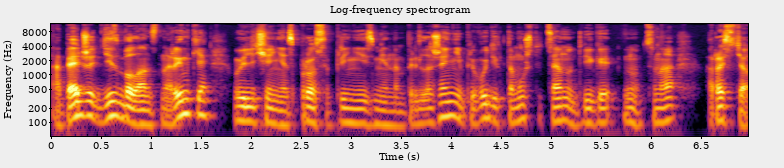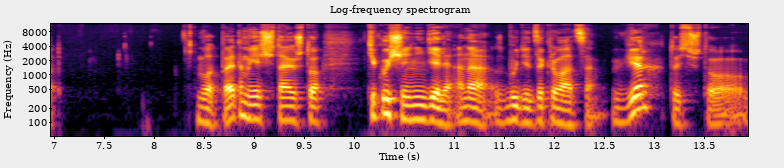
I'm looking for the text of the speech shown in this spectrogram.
Опять же, дисбаланс на рынке, увеличение спроса при неизменном предложении приводит к тому, что цену двигает, ну, цена растет. Вот, поэтому я считаю, что Текущая неделя, она будет закрываться вверх, то есть что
